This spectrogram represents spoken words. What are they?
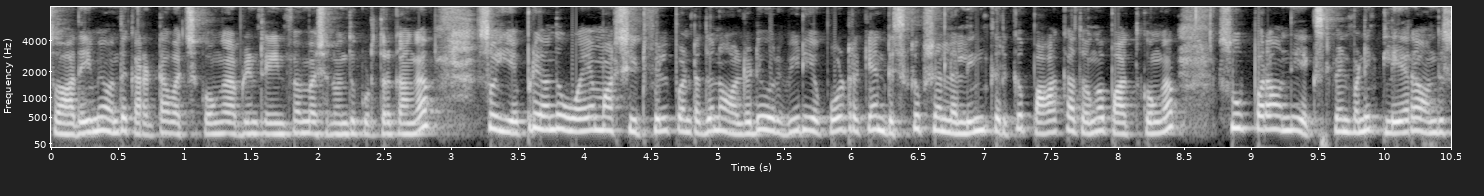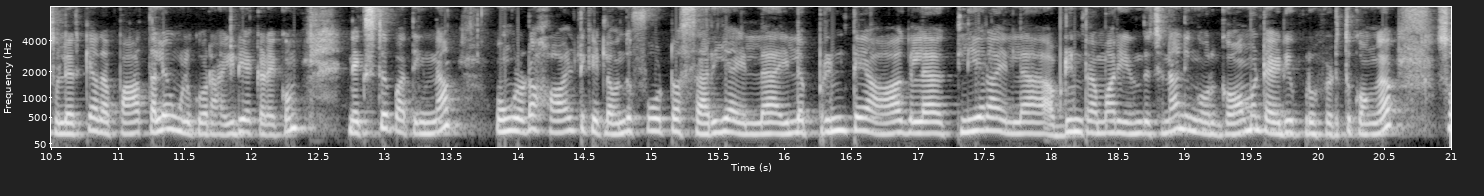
ஸோ அதையுமே வந்து கரெக்டாக வச்சுக்கோங்க அப்படின்னு அப்படின்ற இன்ஃபர்மேஷன் வந்து கொடுத்துருக்காங்க. ஸோ எப்படி வந்து ஓஎம்ஆர் ஷீட் ஃபில் பண்ணுறதுன்னு ஆல்ரெடி ஒரு வீடியோ போட்டிருக்கேன். டிஸ்கிரிப்ஷனில் லிங்க் இருக்குது பார்க்காதவங்க பார்த்துக்கோங்க. சூப்பராக வந்து எக்ஸ்பிளைன் பண்ணி கிளியராக வந்து சொல்லியிருக்கேன். அதை பார்த்தாலே உங்களுக்கு ஒரு ஐடியா கிடைக்கும். நெக்ஸ்ட்டு பார்த்தீங்கன்னா உங்களோட ஹால் டிக்கெட்டில் வந்து ஃபோட்டோ சரியாக இல்லை இல்லை பிரிண்ட்டே ஆகலை கிளியராக இல்லை அப்படின்ற மாதிரி இருந்துச்சுன்னா நீங்கள் ஒரு கவர்மெண்ட் ஐடி ப்ரூஃப் எடுத்துக்கோங்க. ஸோ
